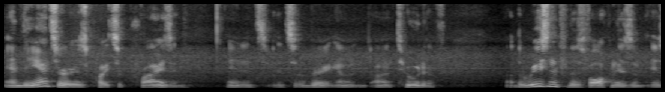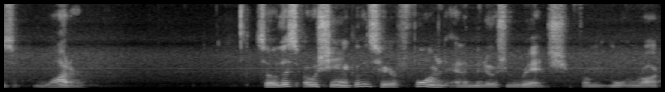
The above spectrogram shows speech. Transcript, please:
And the answer is quite surprising, and it's, it's very un unintuitive. Uh, the reason for this volcanism is water. So this oceanic lithosphere formed at a mid-ocean ridge from molten rock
